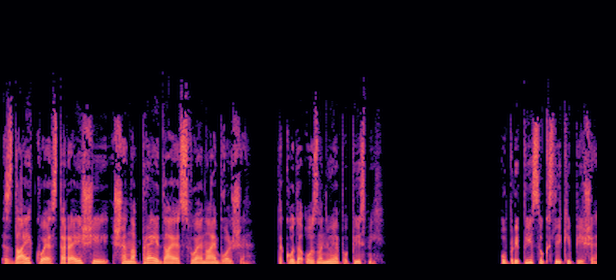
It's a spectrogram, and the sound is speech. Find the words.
Zdaj, ko je starejši, še naprej daje svoje najboljše, tako da oznanjuje po pismih. V pripisu k sliki piše:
